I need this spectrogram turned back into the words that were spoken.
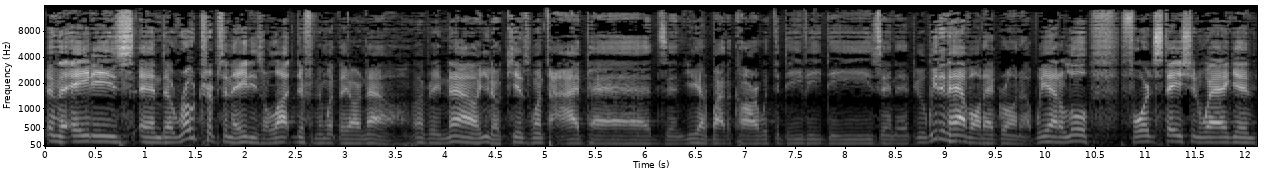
in the 80s, and uh, road trips in the 80s are a lot different than what they are now. I mean, now, you know, kids want the iPads, and you got to buy the car with the DVDs in it. We didn't have all that growing up. We had a little Ford station wagon,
